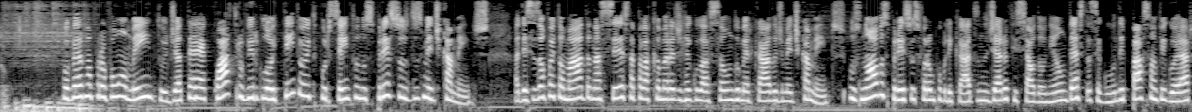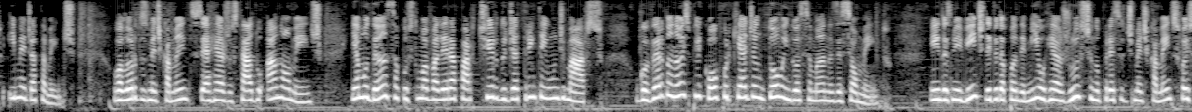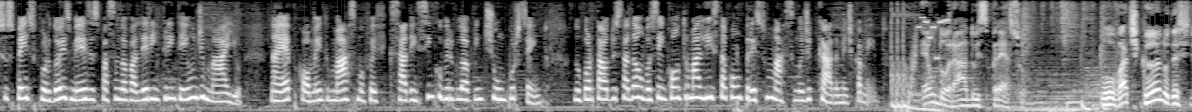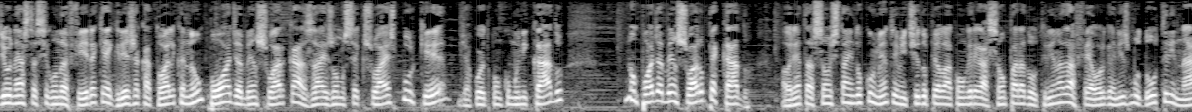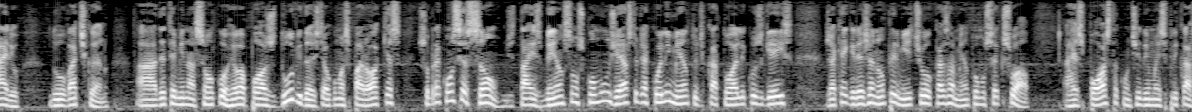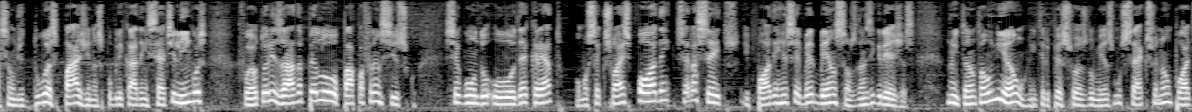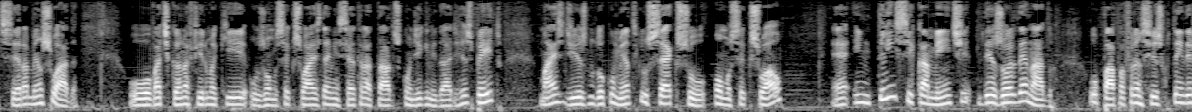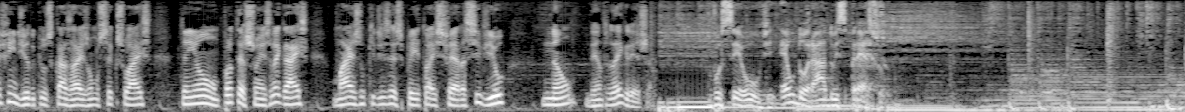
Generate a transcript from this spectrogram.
O governo aprovou um aumento de até 4,88% nos preços dos medicamentos. A decisão foi tomada na sexta pela Câmara de Regulação do Mercado de Medicamentos. Os novos preços foram publicados no Diário Oficial da União desta segunda e passam a vigorar imediatamente. O valor dos medicamentos é reajustado anualmente e a mudança costuma valer a partir do dia 31 de março. O governo não explicou por que adiantou em duas semanas esse aumento. Em 2020, devido à pandemia, o reajuste no preço de medicamentos foi suspenso por dois meses, passando a valer em 31 de maio. Na época, o aumento máximo foi fixado em 5,21%. No portal do Estadão, você encontra uma lista com o preço máximo de cada medicamento. Eldorado Expresso. O Vaticano decidiu nesta segunda-feira que a Igreja Católica não pode abençoar casais homossexuais porque, de acordo com o comunicado, não pode abençoar o pecado. A orientação está em documento emitido pela Congregação para a Doutrina da Fé, organismo doutrinário do Vaticano. A determinação ocorreu após dúvidas de algumas paróquias sobre a concessão de tais bênçãos como um gesto de acolhimento de católicos gays, já que a igreja não permite o casamento homossexual. A resposta, contida em uma explicação de duas páginas publicada em sete línguas, foi autorizada pelo Papa Francisco. Segundo o decreto, homossexuais podem ser aceitos e podem receber bênçãos nas igrejas. No entanto, a união entre pessoas do mesmo sexo não pode ser abençoada. O Vaticano afirma que os homossexuais devem ser tratados com dignidade e respeito, mas diz no documento que o sexo homossexual é intrinsecamente desordenado. O Papa Francisco tem defendido que os casais homossexuais tenham proteções legais, mais no que diz respeito à esfera civil, não dentro da igreja. Você ouve Eldorado Expresso.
